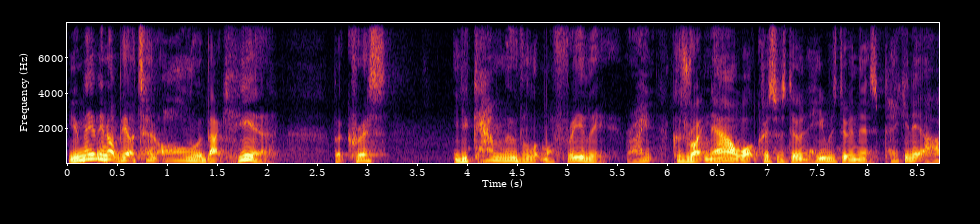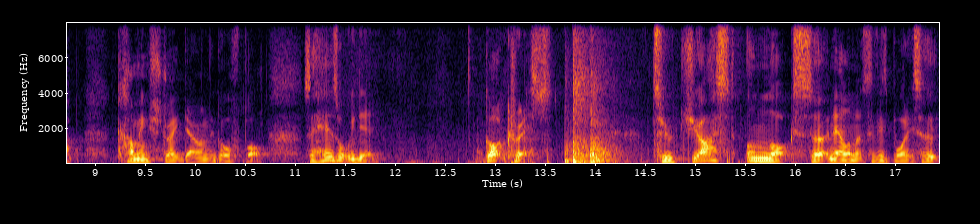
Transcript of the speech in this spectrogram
you maybe not be able to turn all the way back here, but Chris, you can move a lot more freely, right? Because right now, what Chris was doing, he was doing this, picking it up, coming straight down the golf ball. So here's what we did. Got Chris to just unlock certain elements of his body. So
